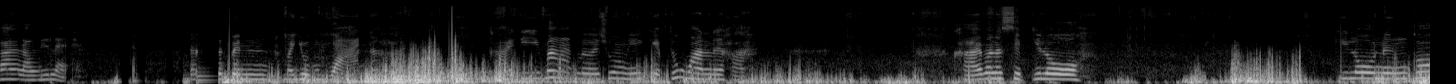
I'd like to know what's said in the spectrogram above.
บ้านเรานี่แหละแต่จะเป็นมะยมหวานนะคะขายดีมากเลยช่วงนี้เก็บทุกวันเลยค่ะ ขายวันละสิบกิโล กิโลหนึ่งก็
